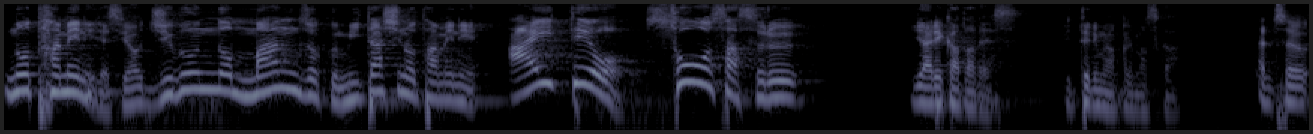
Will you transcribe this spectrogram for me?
のためにですよ自分の満足満たしのために相手を操作するやり方です言ってる意味わかりますか And so,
